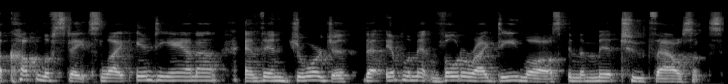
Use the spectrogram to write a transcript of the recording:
a couple of states like Indiana and then Georgia that implement voter ID laws in the mid 2000s.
